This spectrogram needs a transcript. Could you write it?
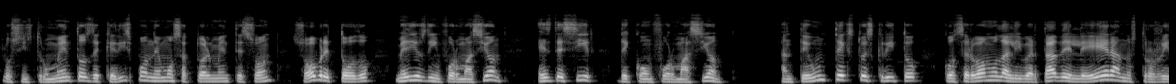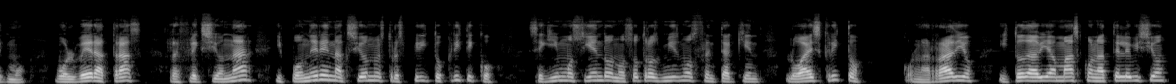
los instrumentos de que disponemos actualmente son, sobre todo, medios de información, es decir, de conformación. Ante un texto escrito, conservamos la libertad de leer a nuestro ritmo, volver atrás, reflexionar y poner en acción nuestro espíritu crítico. Seguimos siendo nosotros mismos frente a quien lo ha escrito. Con la radio y todavía más con la televisión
